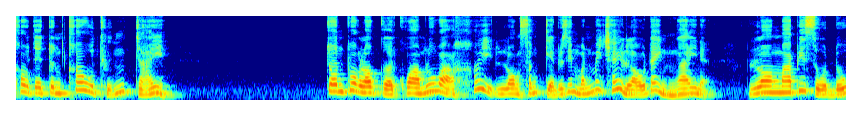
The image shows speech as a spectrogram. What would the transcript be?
เข้าใจจนเข้าถึงใจ จนพวกเราเกิดความรู้ว่า เฮ้ย ลองสังเกตดูสิ มันไม่ใช่เราได้ไงเนี่ย ลองมาพิสูจน์ดู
